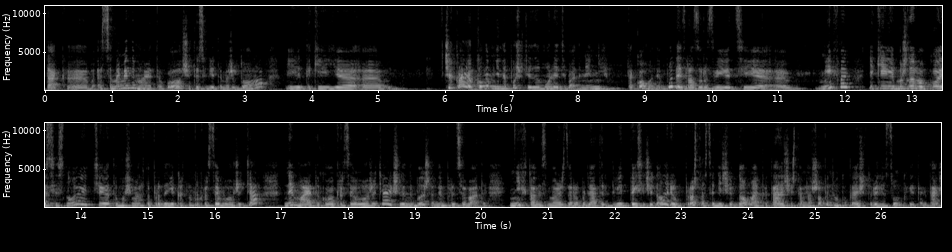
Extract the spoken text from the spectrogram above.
Так, е, в SMM немає такого, що ти сидітимеш вдома і такий е, чекаю, коли мені напишуть і замовлять ведення. Ні, такого не буде. І зразу розвію ці е, міфи, які, можливо, в когось існують, е, тому що хто продає картинку красивого життя. Немає такого красивого життя, якщо ти не будеш над ним працювати. Ніхто не зможе заробляти 2000 доларів, просто сидячи вдома, катаючись там на шопінгу, купляючи дорогі сумки і так далі.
